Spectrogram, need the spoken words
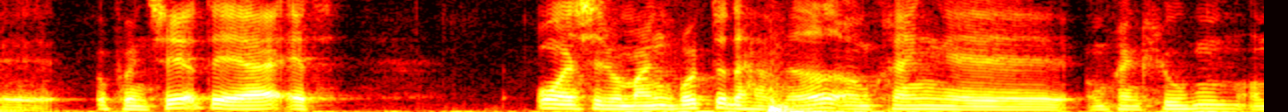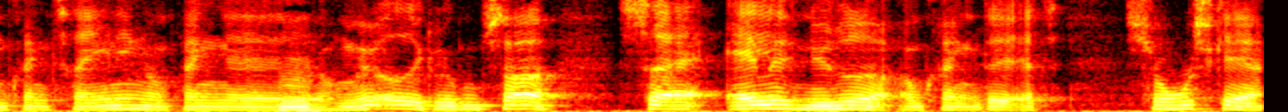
øh, at pointere, det er, at uanset hvor mange rygter, der har været omkring, øh, omkring klubben, omkring træning, omkring øh, mm. humøret i klubben, så, så er alle nyheder omkring det, at Solskær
